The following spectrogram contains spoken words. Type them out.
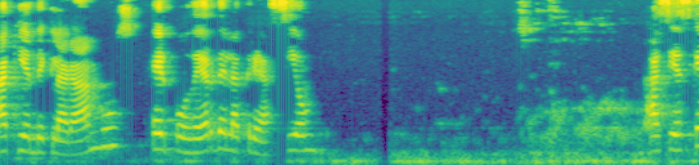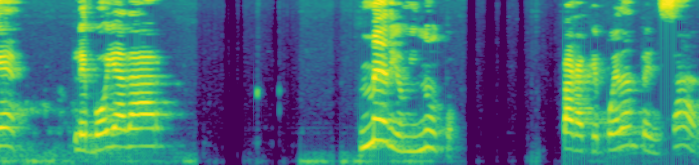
a quien declaramos el poder de la creación. Así es que les voy a dar medio minuto para que puedan pensar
